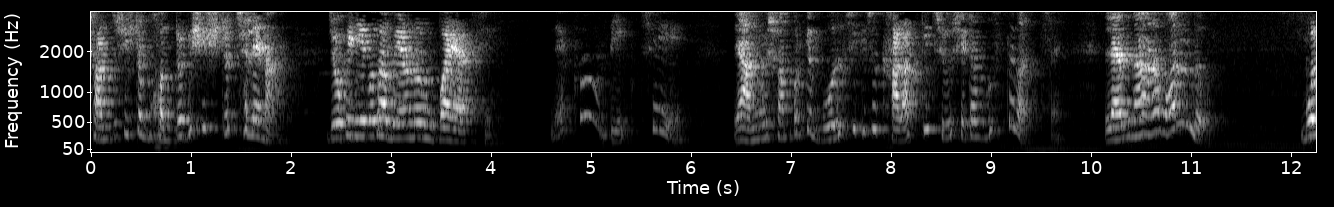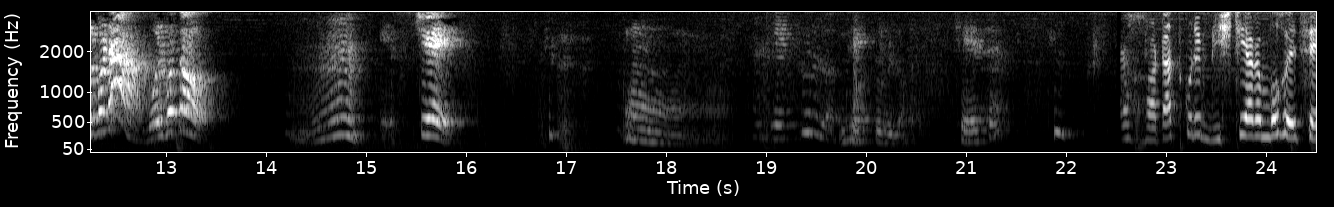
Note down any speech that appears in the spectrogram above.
শান্তশিষ্ট ভদ্র বিশিষ্ট ছেলে না, যে ওকে নিয়ে কোথাও বেরোনোর উপায় আছে। দেখো, দেখছে। যে আমি ওর সম্পর্কে বলছি কিছু খারাপ কিছু, সেটা বুঝতে পারছে। ল্যাজ নাড়ানো বন্ধ। বলব না, বলব তো। এসছে তুললো খেয়েছে? আর হঠাৎ করে বৃষ্টি আরম্ভ হয়েছে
